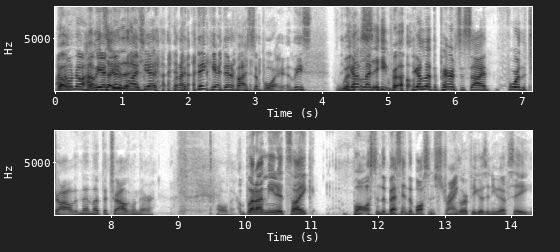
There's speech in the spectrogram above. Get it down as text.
I don't know how he tell you that- identifies yet, but I think he identifies as a boy. At least you We'll gotta let, see, bro. You gotta let the parents decide for the child, and then let the child when they're older. But I mean, it's like Boston, the best name, the Boston Strangler. If he goes in UFC,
